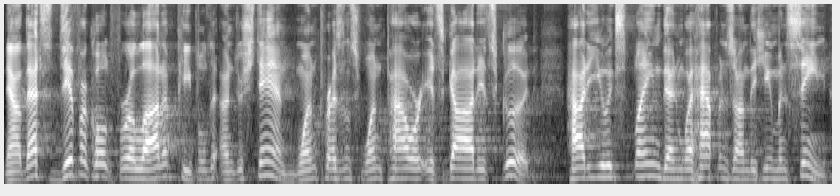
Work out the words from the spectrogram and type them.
Now, that's difficult for a lot of people to understand. One presence, one power, it's God, it's good. How do you explain then what happens on the human scene?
